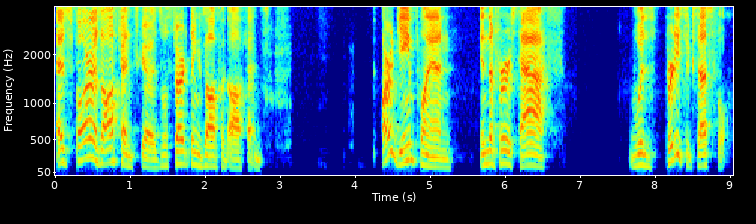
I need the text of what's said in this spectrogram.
As far as offense goes, we'll start things off with offense. Our game plan in the first half was pretty successful.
